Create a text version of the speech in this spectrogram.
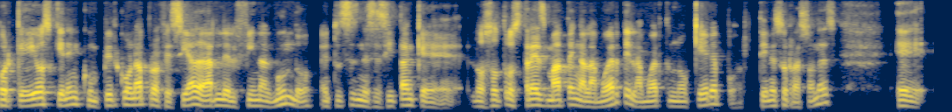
porque ellos quieren cumplir con una profecía de darle el fin al mundo. Entonces necesitan que los otros tres maten a la muerte y la muerte no quiere, por, tiene sus razones. Eh,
